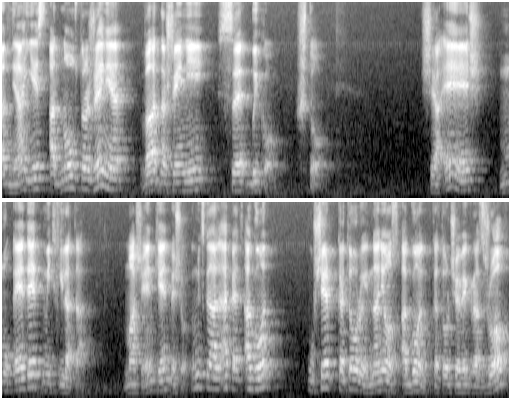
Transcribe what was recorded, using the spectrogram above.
огня есть одно устражение, в отношении с быком. Что? Шаэш муэдет митхилата. Машен кен бешок. Мы сказали опять огонь, ущерб, который нанес огонь, который человек разжег,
